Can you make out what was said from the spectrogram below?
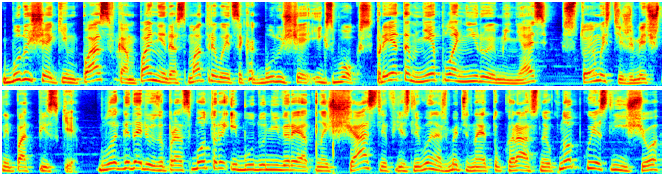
Будущее Game Pass в компании рассматривается как будущее Xbox, при этом не планируя менять стоимость ежемесячной подписки. Благодарю за просмотр и буду невероятно счастлив, если вы нажмете на эту красную кнопку, если еще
